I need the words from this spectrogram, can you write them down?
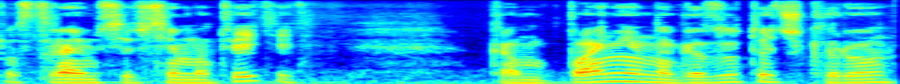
Постараемся всем ответить. Компания на газу.ру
